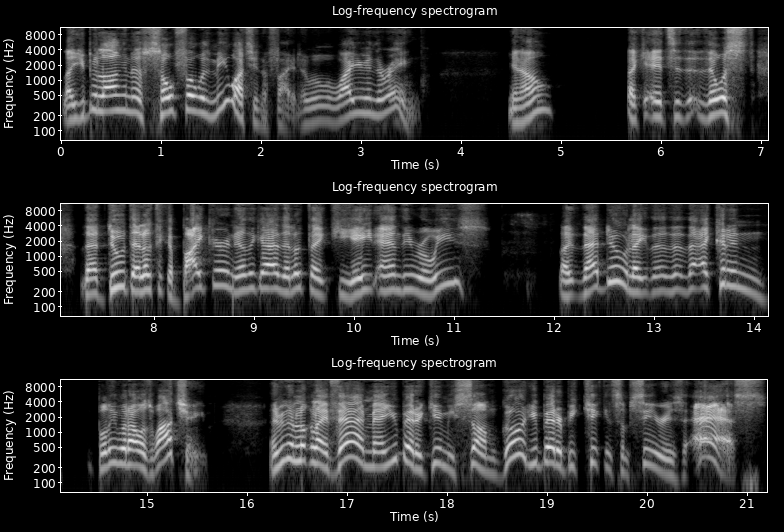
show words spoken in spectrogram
Like you belong in a sofa with me watching a fight. Why are you in the ring? You know, like it's there was that dude that looked like a biker, and the other guy that looked like he ate Andy Ruiz. Like that dude, like the, the, the, I couldn't believe what I was watching. And if you're gonna look like that, man, you better give me some good. You better be kicking some serious ass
